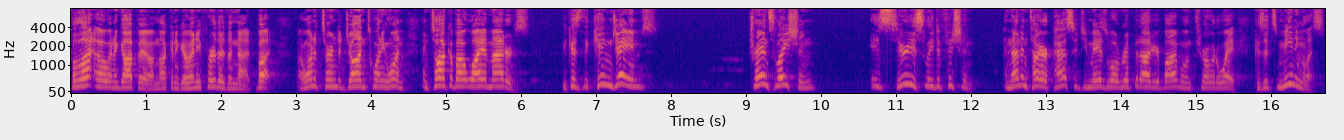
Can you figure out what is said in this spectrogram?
Phileo and agapeo, I'm not going to go any further than that, but I want to turn to John 21 and talk about why it matters. Because the King James translation is seriously deficient. And that entire passage, you may as well rip it out of your Bible and throw it away because it's meaningless,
